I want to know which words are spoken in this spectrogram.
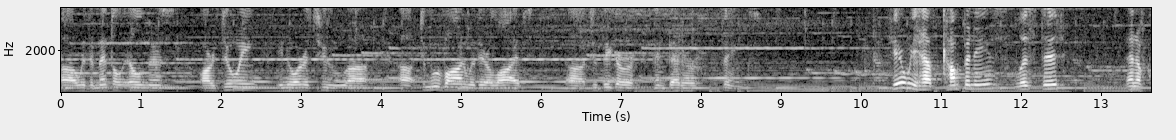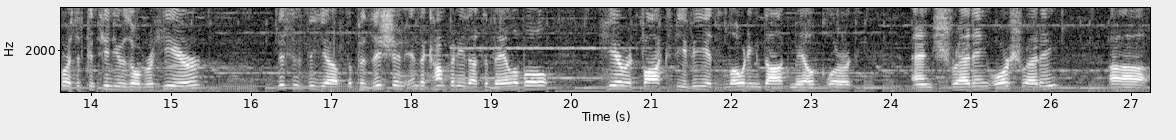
uh, with a mental illness are doing in order to, uh, uh, to move on with their lives to bigger and better things. Here we have companies listed, and of course it continues over here. This is the, uh, the position in the company that's available. Here at Fox TV, it's loading dock, mail clerk, and shredding or shredding. Uh,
